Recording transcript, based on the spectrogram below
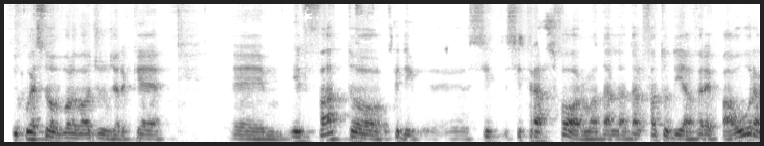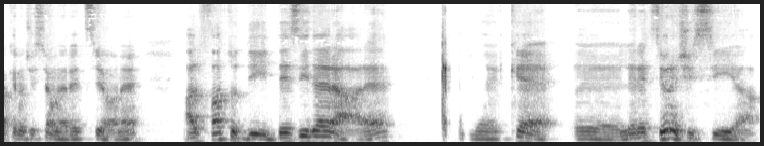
Su questo volevo aggiungere che eh, il fatto, quindi eh, si, si, trasforma dal, dal, fatto di avere paura che non ci sia un'erezione al fatto di desiderare eh, che eh, l'erezione ci sia,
